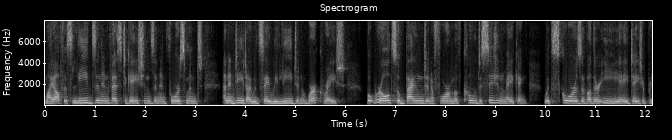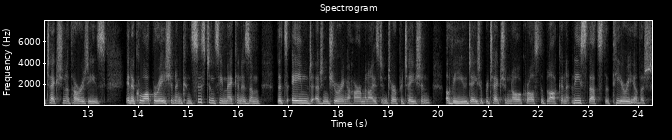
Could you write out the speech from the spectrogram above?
My office leads in investigations and enforcement, and indeed, I would say we lead in work rate, but we're also bound in a form of co-decision making with scores of other EEA data protection authorities in a cooperation and consistency mechanism that's aimed at ensuring a harmonized interpretation of EU data protection law across the bloc, and at least that's the theory of it.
